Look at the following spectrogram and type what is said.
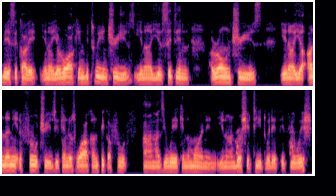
basically. You know, you're walking between trees, you know, you're sitting around trees, you know, you're underneath the fruit trees. You can just walk and pick a fruit um as you wake in the morning, you know, and brush your teeth with it if you wish.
